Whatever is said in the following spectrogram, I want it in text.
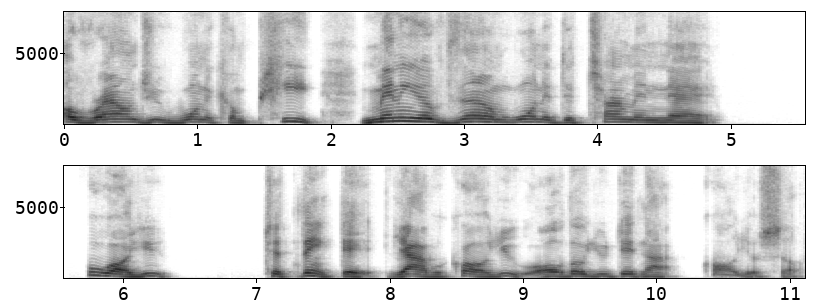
around you want to compete. Many of them want to determine that who are you to think that Yah will call you, although you did not call yourself.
